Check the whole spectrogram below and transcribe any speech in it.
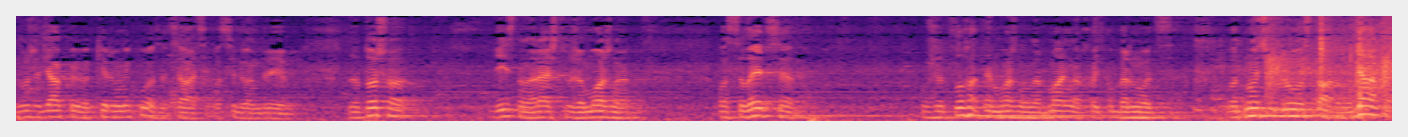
дуже дякую керівнику асоціації Василю Андрієву за те, що дійсно нарешті вже можна оселитися в житло, де можна нормально хоч обернутися в одну чи в другу сторону. Дякую.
